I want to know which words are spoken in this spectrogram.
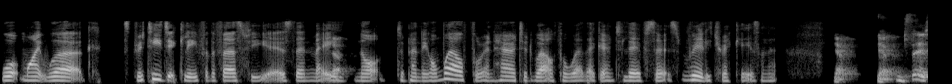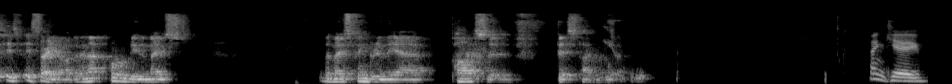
what might work strategically for the first few years then may yeah. not depending on wealth or inherited wealth or where they're going to live. So it's really tricky isn't it? Yeah. Yeah. It's, it's, it's very hard. I mean that's probably the most the most finger in the air part of this type of work. Thank you.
